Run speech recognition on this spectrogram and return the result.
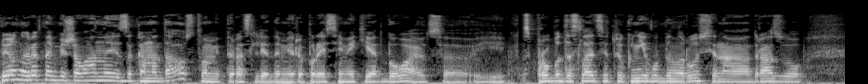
ён гэтна абмежаваны заканадаўствамі пераследамі рэпрэсіямі якія адбываюцца і спроба даслаць эту кнігу беларусі на адразу э,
